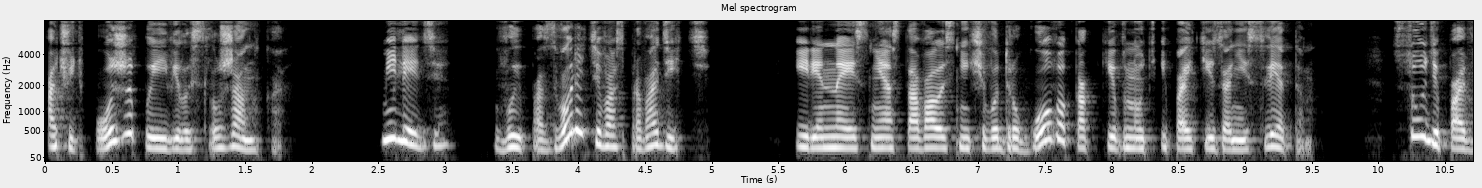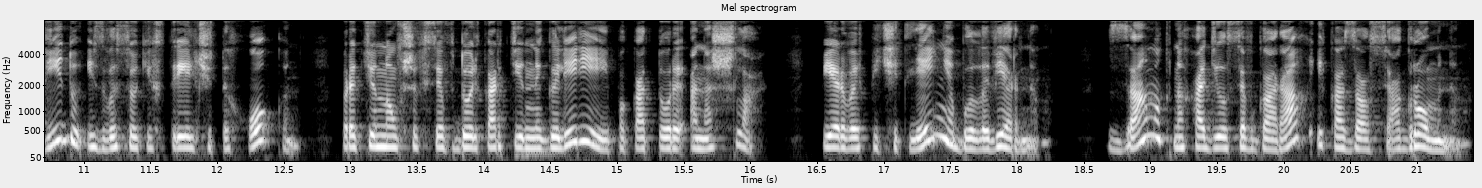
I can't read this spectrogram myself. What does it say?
а чуть позже появилась служанка. «Миледи, вы позволите вас проводить?» Иринейс не оставалось ничего другого, как кивнуть и пойти за ней следом. Судя по виду из высоких стрельчатых окон, протянувшихся вдоль картинной галереи, по которой она шла, первое впечатление было верным. Замок находился в горах и казался огромным.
